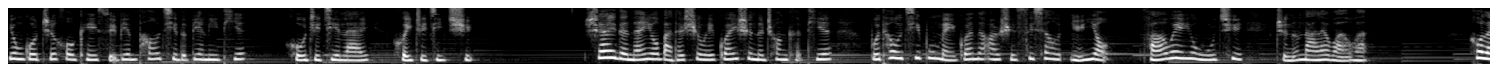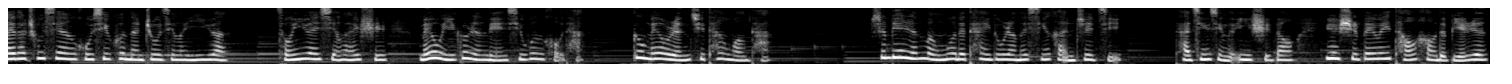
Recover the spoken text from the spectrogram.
用过之后可以随便抛弃的便利贴，呼之即来，挥之即去。深爱的男友把她视为乖顺的创可贴，不透气不美观的二十四孝女友，乏味又无趣，只能拿来玩玩。后来他出现呼吸困难，住进了医院。从医院醒来时，没有一个人联系问候他，更没有人去探望他。身边人冷漠的态度让他心寒至极，他清醒的意识到，越是卑微讨好的别人，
